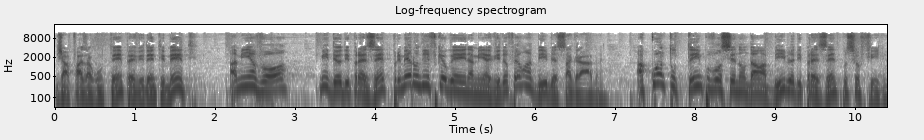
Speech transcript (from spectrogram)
já faz algum tempo, evidentemente, a minha avó me deu de presente. O primeiro livro que eu ganhei na minha vida foi uma Bíblia Sagrada. Há quanto tempo você não dá uma Bíblia de presente para o seu filho?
